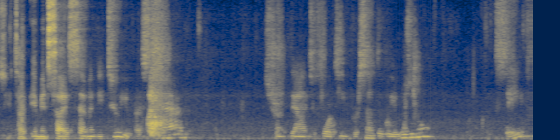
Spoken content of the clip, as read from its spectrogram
So you type image size 72, you press tab, shrunk down to 14% of the original, click save.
